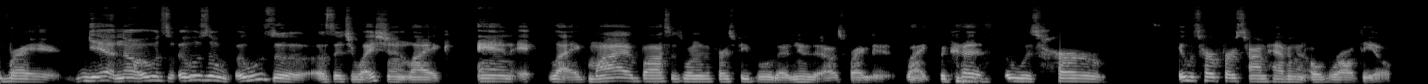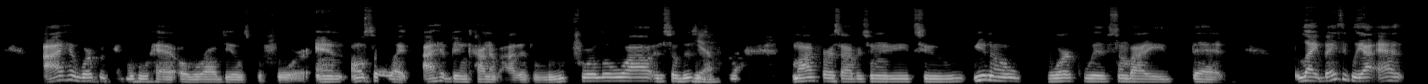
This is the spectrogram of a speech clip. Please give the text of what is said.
Right. Yeah. No. It was. It was a. It was a, a situation like, and it, like my boss is one of the first people that knew that I was pregnant. Like because mm-hmm. it was her. It was her first time having an overall deal. I had worked with people who had overall deals before, and also like I had been kind of out of the loop for a little while, and so this yeah. is my first opportunity to you know work with somebody that like basically I asked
